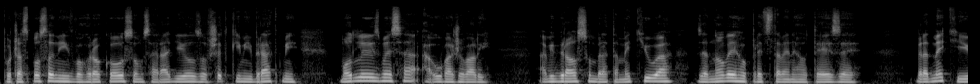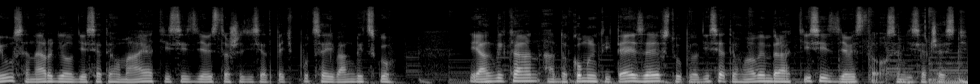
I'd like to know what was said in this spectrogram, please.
Počas posledných dvoch rokov som sa radil so všetkými bratmi, modlili sme sa a uvažovali. A vybral som brata Matthewa za nového predstaveného téze. Brat Matthew sa narodil 10. mája 1965 v Pucej v Anglicku je anglikán a do komunity TZ vstúpil 10. novembra 1986.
